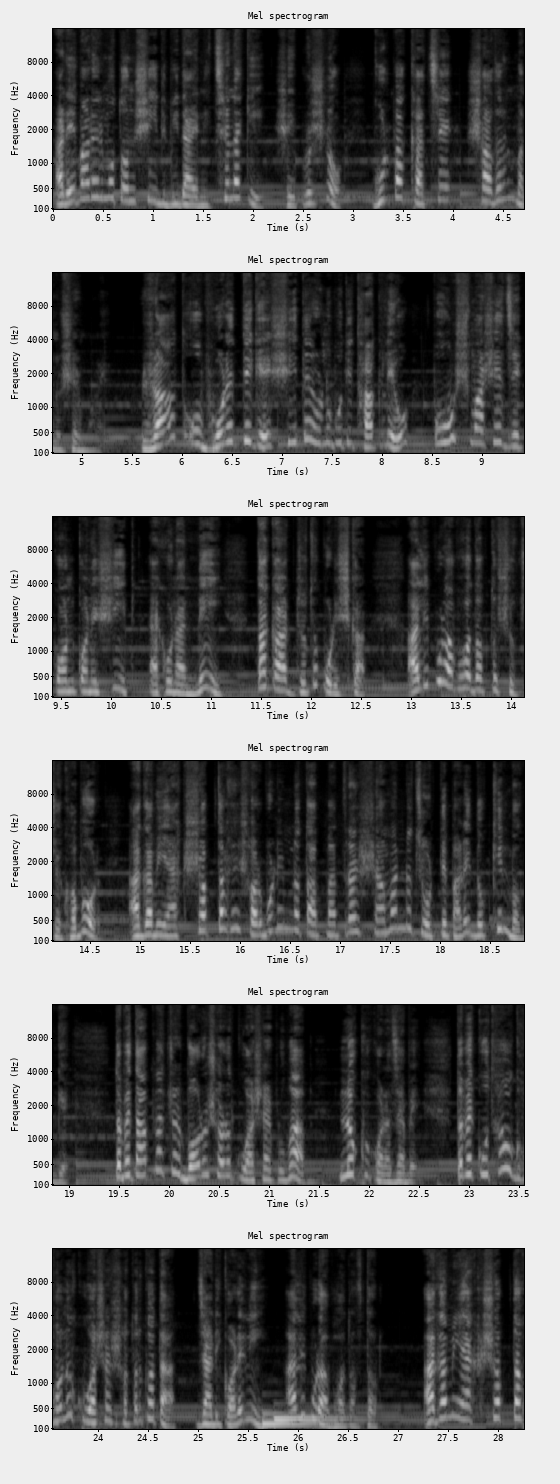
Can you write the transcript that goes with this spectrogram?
আর এবারের মতন শীত বিদায় নিচ্ছে নাকি, সেই প্রশ্ন ঘুরপাক খাচ্ছে সাধারণ মানুষের মনে। রাত ও ভোরের দিকে শীতের অনুভূতি থাকলেও পৌষ মাসে যে কনকনে শীত এখন আর নেই, তা কার্যত পরিষ্কার। আলিপুর আবহাওয়া দপ্তর সূত্রে খবর, আগামী এক সপ্তাহে সর্বনিম্ন তাপমাত্রা সামান্য চড়তে পারে দক্ষিণবঙ্গে। তবে তাপমাত্রার বড় সড়ো কুয়াশার প্রভাব লক্ষ্য করা যাবে। তবে কোথাও ঘন কুয়াশার সতর্কতা জারি করেনি আলিপুর আবহাওয়া দপ্তর। আগামী এক সপ্তাহ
